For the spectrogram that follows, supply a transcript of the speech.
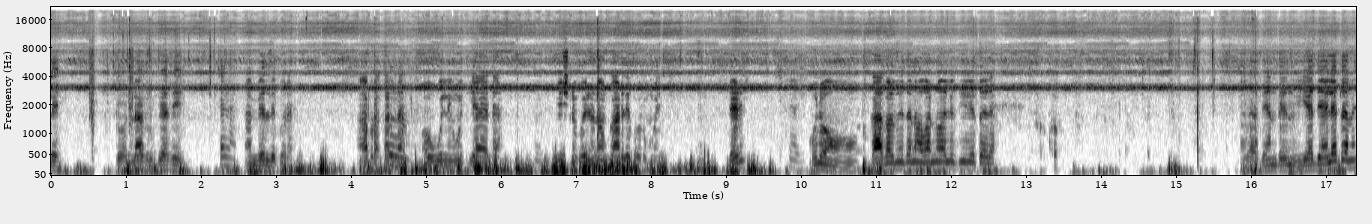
લે દોઢ લાખ રૂપિયા છે. આ મેલ આપણા ઘરના ઓલી ઊંથી આવ્યા હતા વિષ્ણુભાઈનું નામ કાઢ દે પરો મોય રેડી? ઓલો કાગળ મેં તને હવાનું આલ્યું તી લેતો હતા ધ્યાન ધ્યાન વ્યાજે આલ્યા હતા ને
